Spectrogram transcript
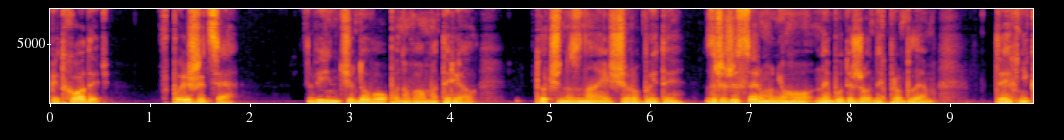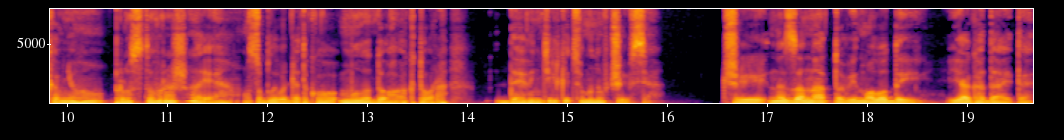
Підходить? Впишеться? Він чудово опанував матеріал, точно знає, що робити. З режисером у нього не буде жодних проблем. Техніка в нього просто вражає, особливо для такого молодого актора, де він тільки цьому навчився. Чи не занадто він молодий, як гадаєте?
